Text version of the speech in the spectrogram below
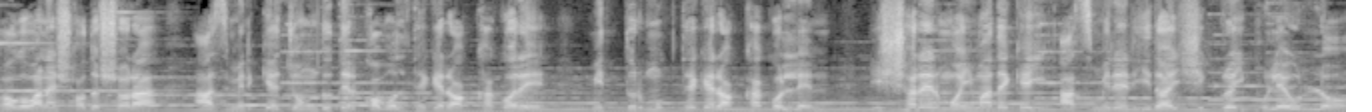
ভগবানের সদস্যরা আজমিরকে জমদূতের কবল থেকে রক্ষা করে মৃত্যুর মুখ থেকে রক্ষা করলেন। ঈশ্বরের মহিমা দেখেই আজমিরের হৃদয় শীঘ্রই ফুলে উঠল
